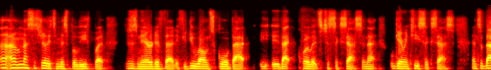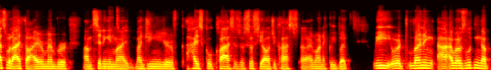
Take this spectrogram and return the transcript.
I don't necessarily to misbelief, but there's this narrative that if you do well in school, that that correlates to success and that will guarantee success. And so that's what I thought. I remember um, sitting in my my junior year of high school classes or sociology class, uh, ironically, but we were learning. I, I, was looking up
